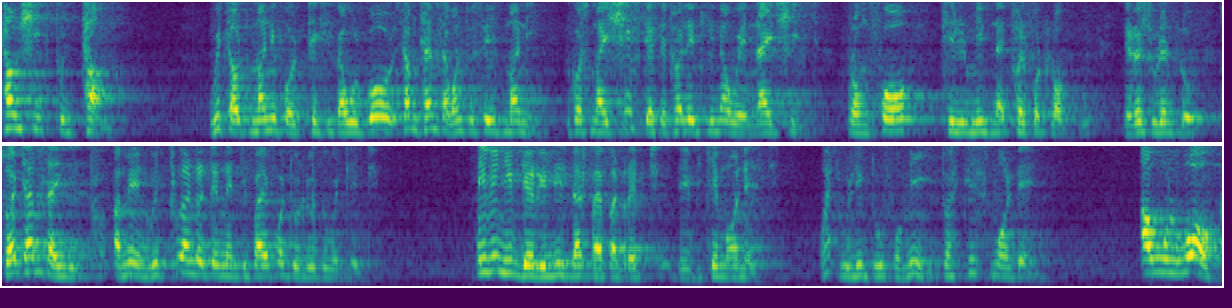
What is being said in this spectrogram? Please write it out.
township to town without money for taxi. If I would go, sometimes I want to save money because my shift as a toilet cleaner were night shift from 4 till midnight, 12 o'clock. The restaurant low. So at times I, I mean, with 295, what will you do with it? even if they released that 500, they became honest. What will it do for me? It was still small then. I will walk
